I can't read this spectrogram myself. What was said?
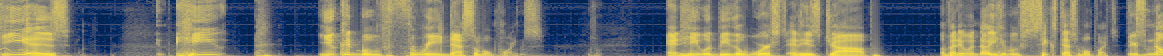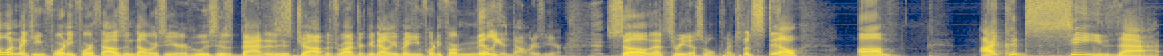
he is he you could move 3 decimal points and he would be the worst at his job of anyone. No, you can move six decimal points. There's no one making forty-four thousand dollars a year who is as bad at his job as Roger Goodell. He's making forty-four million dollars a year. So that's three decimal points. But still, um, I could see that.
